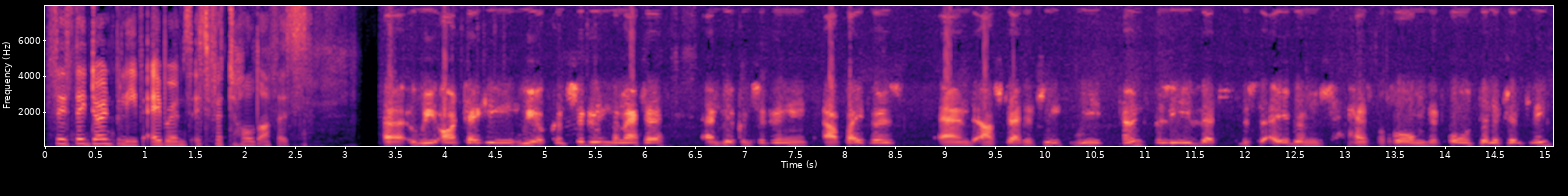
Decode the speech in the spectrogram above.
says they don't believe Abrahams is fit to hold office. Uh, we are taking, we are considering the matter and we are considering our papers and our strategy. We don't believe that Mr. Abrahams has performed at all diligently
